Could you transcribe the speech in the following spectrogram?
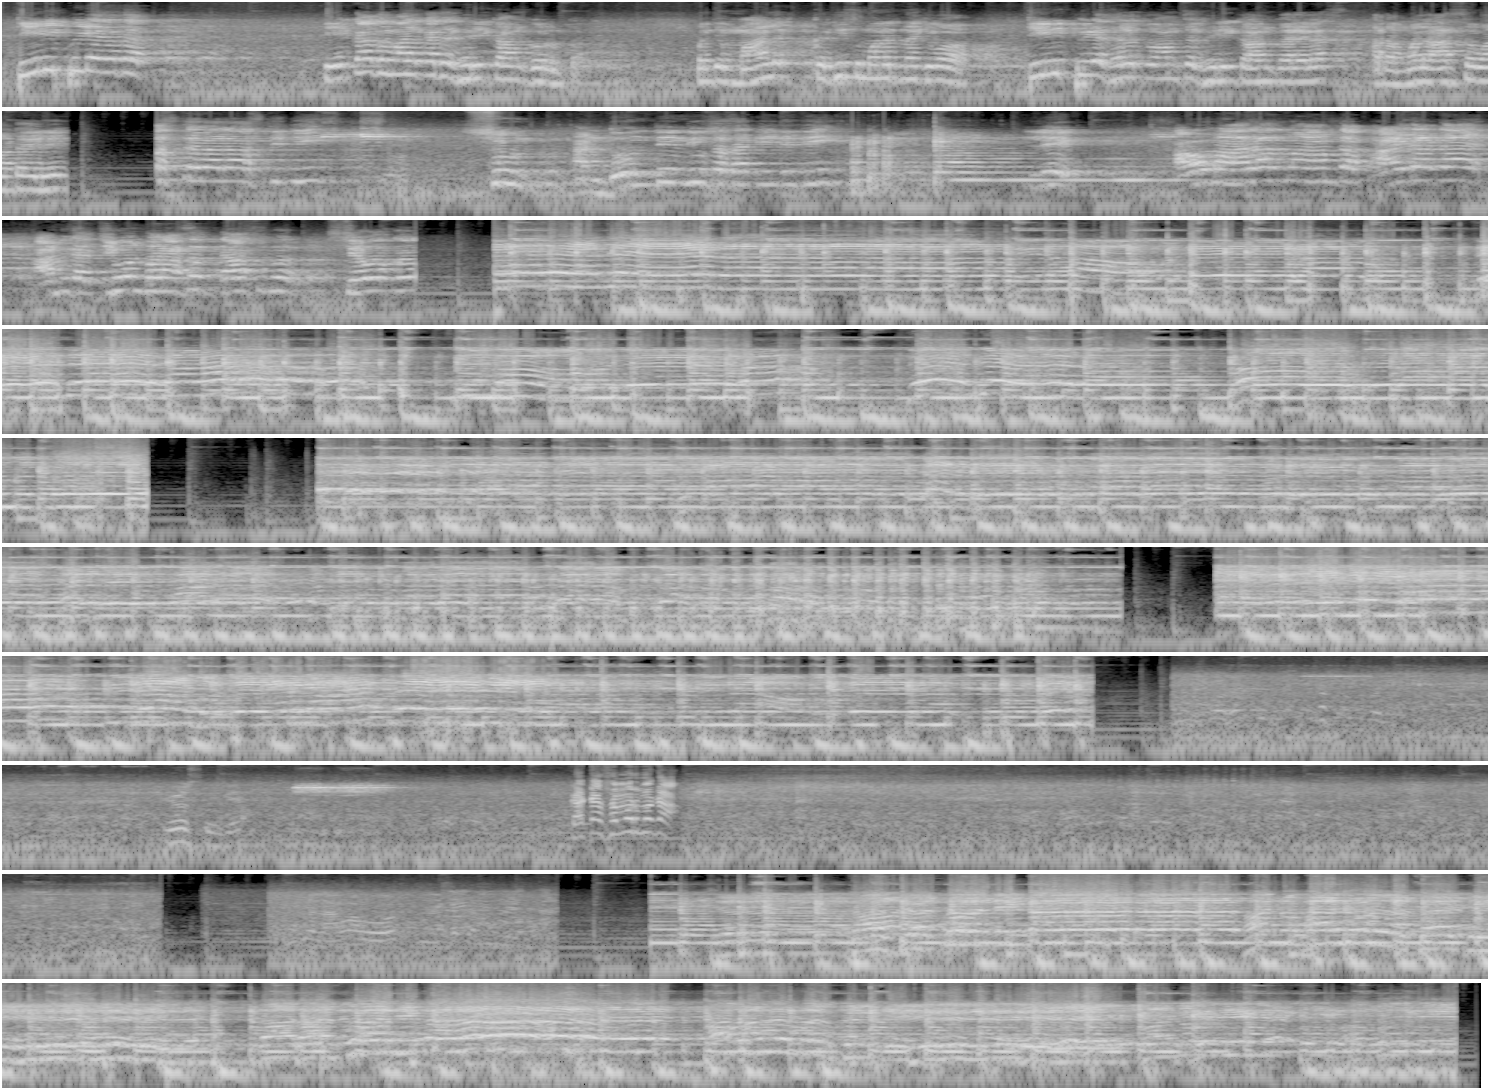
तिन्ही पिढ्या जातात. एकाच मालकाच्या घरी काम करून का पण ते मालक कधीच म्हणत नाही की बाबा तीन पिढ्या झालं तू आमच्या घरी काम करायला. आता मला असं वाटायले वास्तव्याला असते ती. सून. आणि दोन तीन दिवसासाठी येते ती. लेख. अहो महाराज मग आमचा फायदा काय? आम्ही काय जीवनभर असं दासभर सेवा कर व्यवस्थित काका समोर बघा. हनुमान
